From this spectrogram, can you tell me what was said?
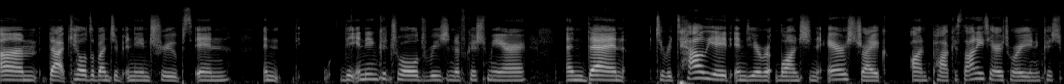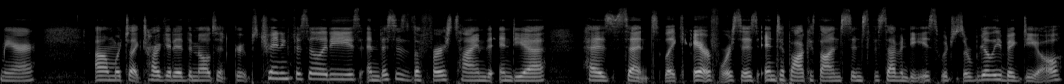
um, that killed a bunch of Indian troops in in the Indian controlled region of Kashmir, and then to retaliate, India launched an airstrike on Pakistani territory in Kashmir um, which like targeted the militant group's training facilities. And this is the first time that India has sent like air forces into Pakistan since the 70s, which is a really big deal.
